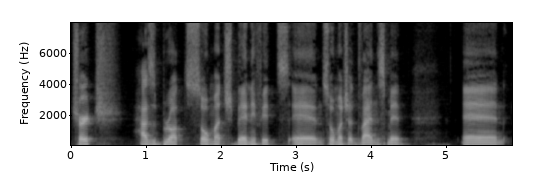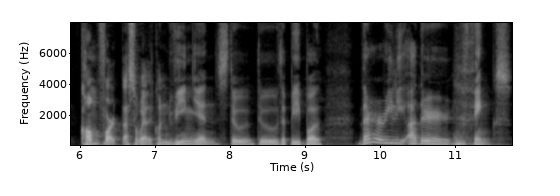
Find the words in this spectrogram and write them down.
church has brought so much benefits and so much advancement and comfort as well, convenience to, to the people, there are really other things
